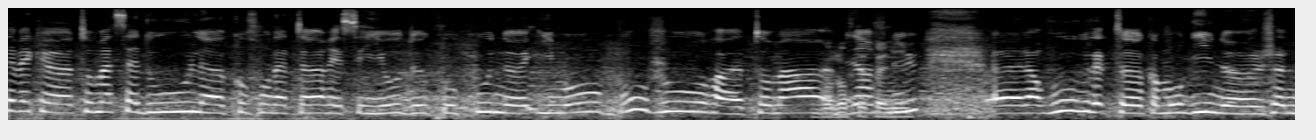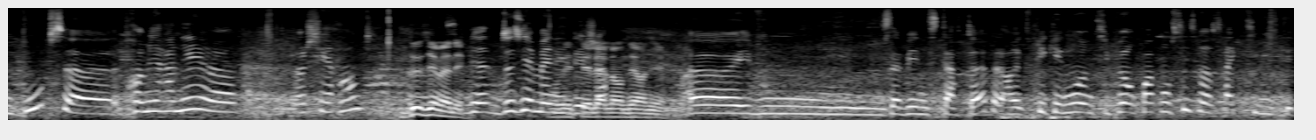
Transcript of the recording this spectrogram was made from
avec euh, Thomas Sadoul, cofondateur et CEO de Cocoon Imo. Bonjour euh, Thomas, Bonjour bienvenue. Euh, alors vous, vous êtes, comme on dit, une jeune pousse. première année chez Rand Deuxième année. Deuxième année on était déjà. là l'an dernier. et vous, vous avez une start-up. Alors expliquez-nous un petit peu en quoi consiste votre activité.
